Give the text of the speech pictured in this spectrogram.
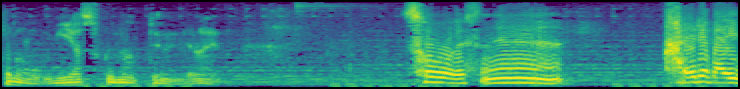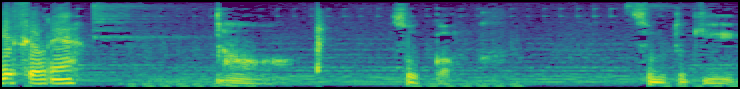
空も見やすくなってるんじゃないの？そうですね。晴れればいいですよね。ああ。そうか。その時、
